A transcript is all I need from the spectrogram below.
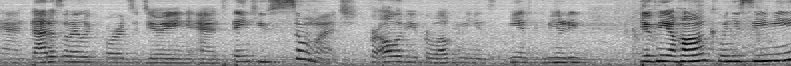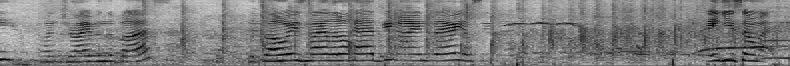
and that is what I look forward to doing. And thank you so much for all of you for welcoming me into the community. Give me a honk when you see me on driving the bus. It's always my little head behind there. You'll see. Thank you so much.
